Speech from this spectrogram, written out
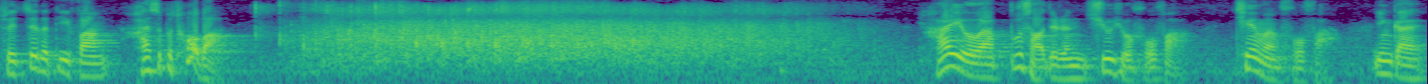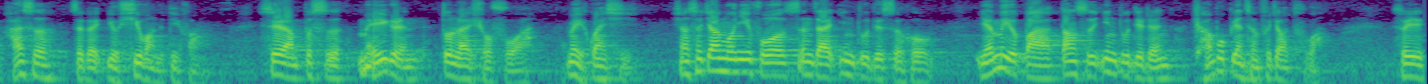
所以这个地方还是不错吧？还有啊，不少的人修学佛法、听闻佛法。应该还是这个有希望的地方，虽然不是每一个人都来学佛啊，没有关系。像释迦牟尼佛生在印度的时候，也没有把当时印度的人全部变成佛教徒啊。所以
